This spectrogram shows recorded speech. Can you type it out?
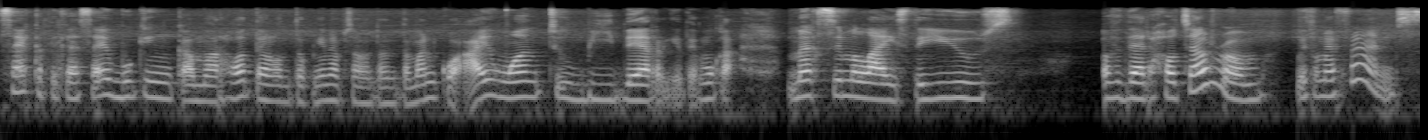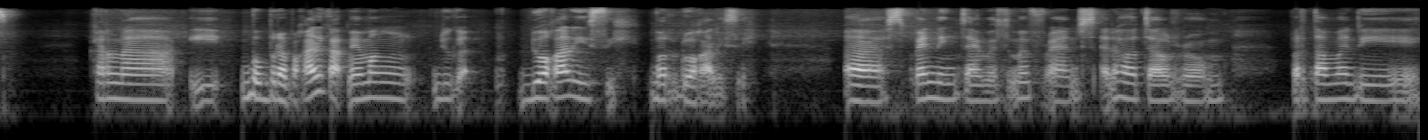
saya ketika saya booking kamar hotel untuk nginap sama teman-temanku I want to be there gitu muka maximize the use of that hotel room with my friends. Karena i, beberapa kali kak memang juga dua kali sih baru dua kali sih uh, spending time with my friends at hotel room pertama di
